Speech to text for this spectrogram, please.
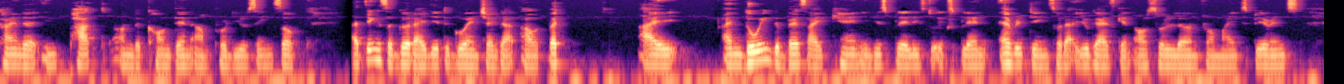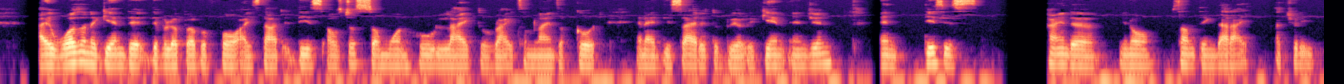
kind of impact on the content I'm producing. So I think it's a good idea to go and check that out. But I I'm doing the best I can in this playlist to explain everything so that you guys can also learn from my experience. I wasn't a game de developer before I started this. I was just someone who liked to write some lines of code and I decided to build a game engine. And this is kind of you know something that I actually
